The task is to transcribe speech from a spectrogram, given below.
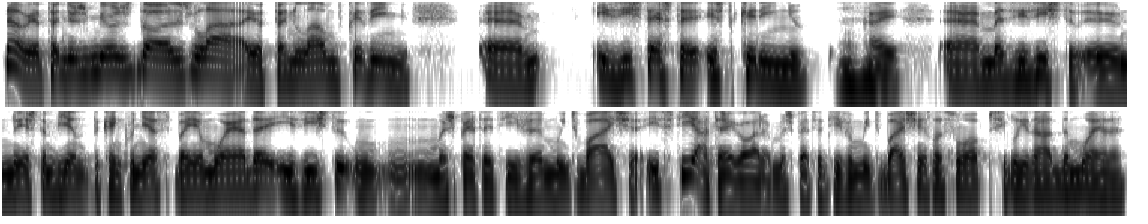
Não, eu tenho os meus Doge lá, eu tenho lá um bocadinho. Um, existe esta, este carinho, uhum. ok? Uh, mas existe, uh, neste ambiente de quem conhece bem a moeda, existe um, uma expectativa muito baixa. Existia até agora uma expectativa muito baixa em relação à possibilidade da moeda.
